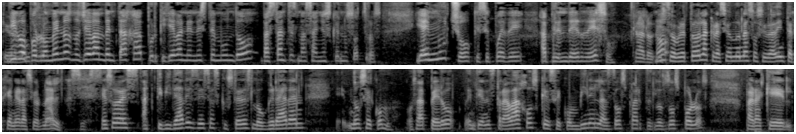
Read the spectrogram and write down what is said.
Digo, por lo menos nos llevan ventaja porque llevan en este mundo bastantes más años que nosotros. Y hay mucho que se puede aprender de eso. Claro, y sobre todo la creación de una sociedad intergeneracional. Así es. Eso es actividades de esas que ustedes lograran, eh, no sé cómo, o sea, pero, ¿entiendes? Trabajos que se combinen las dos partes, los dos polos, para que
